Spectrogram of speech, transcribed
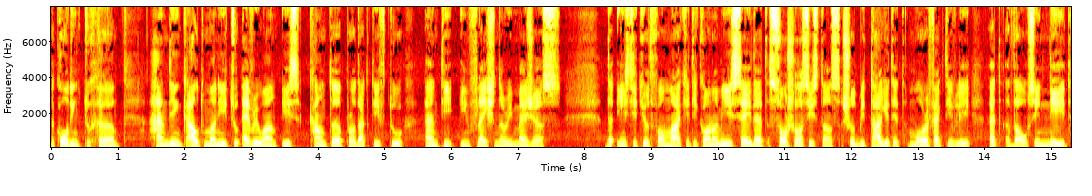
According to her, handing out money to everyone is counterproductive to anti inflationary measures. The Institute for Market Economy say that social assistance should be targeted more effectively at those in need.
